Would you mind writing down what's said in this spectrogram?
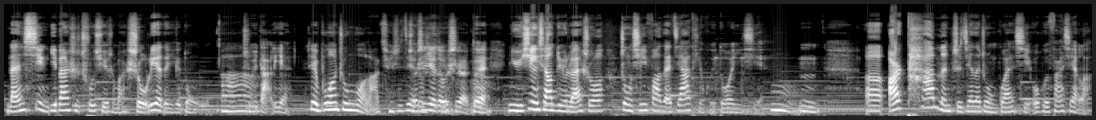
男性一般是出去什么狩猎的一个动物啊，出去打猎。这也不光中国了，全世界全世界都是。对，女性相对于来说，重心放在家庭会多一些。嗯嗯，呃，而他们之间的这种关系，我会发现了，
